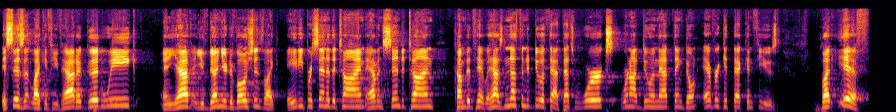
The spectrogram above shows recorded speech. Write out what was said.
This isn't like if you've had a good week and you have, you've done your devotions like 80% of the time, haven't sinned a ton, come to the table. It has nothing to do with that. That's works. We're not doing that thing. Don't ever get that confused. But if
